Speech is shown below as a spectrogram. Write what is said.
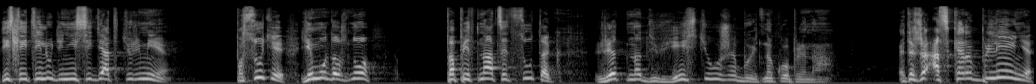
если эти люди не сидят в тюрьме. По сути, ему должно по 15 суток лет на 200 уже быть накоплено. Это же оскорбление.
